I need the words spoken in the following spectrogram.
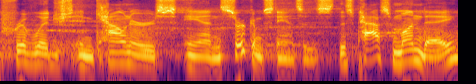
privileged encounters and circumstances. This past Monday,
